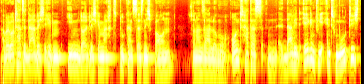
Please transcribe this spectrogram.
Aber Gott hatte dadurch eben ihm deutlich gemacht, du kannst das nicht bauen, sondern Salomo. Und hat das David irgendwie entmutigt?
